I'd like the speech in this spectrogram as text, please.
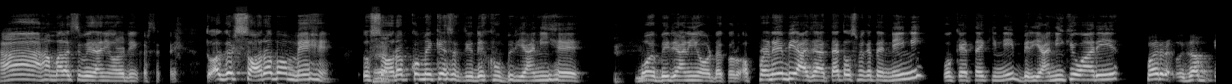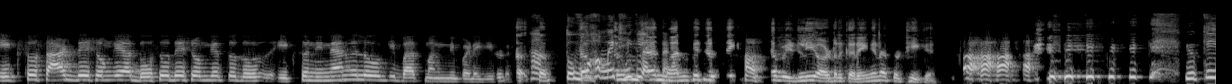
हाँ हम अलग से बिरयानी ऑर्डर नहीं कर सकते। तो अगर सौरभ और मैं हैं तो हाँ। सौरभ को मैं कह सकती हूँ देखो बिरयानी है वो बिरयानी ऑर्डर करो। अब प्रणय भी आ जाता है तो उसमें कहते हैं नहीं नहीं। वो कहता है कि नहीं बिरयानी क्यों आ रही है? पर जब 160 देश होंगे या 200 देश होंगे तो दो एक सौ निन्यानवे लोगों की बात मांगनी पड़ेगी फिर हाँ, तो वो हमें ठीक लगता है मान के चलते कि हाँ। जब इडली ऑर्डर करेंगे ना तो ठीक है क्योंकि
